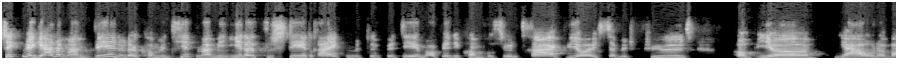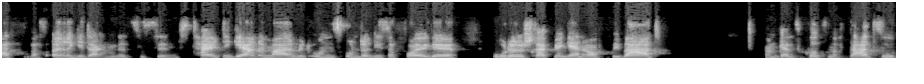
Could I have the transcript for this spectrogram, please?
Schickt mir gerne mal ein Bild oder kommentiert mal, wie ihr dazu steht, Reiten mit Lipidem, ob ihr die Kompression tragt, wie ihr euch damit fühlt ob ihr, ja, oder was, was eure Gedanken dazu sind. Teilt die gerne mal mit uns unter dieser Folge oder schreibt mir gerne auch privat. Und ganz kurz noch dazu,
